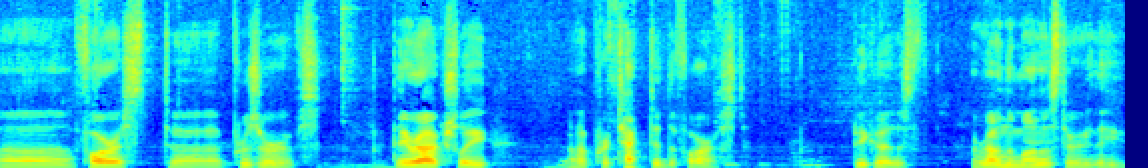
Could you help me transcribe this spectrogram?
uh, forest uh, preserves. They were actually uh, protected the forest because around the monastery they,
